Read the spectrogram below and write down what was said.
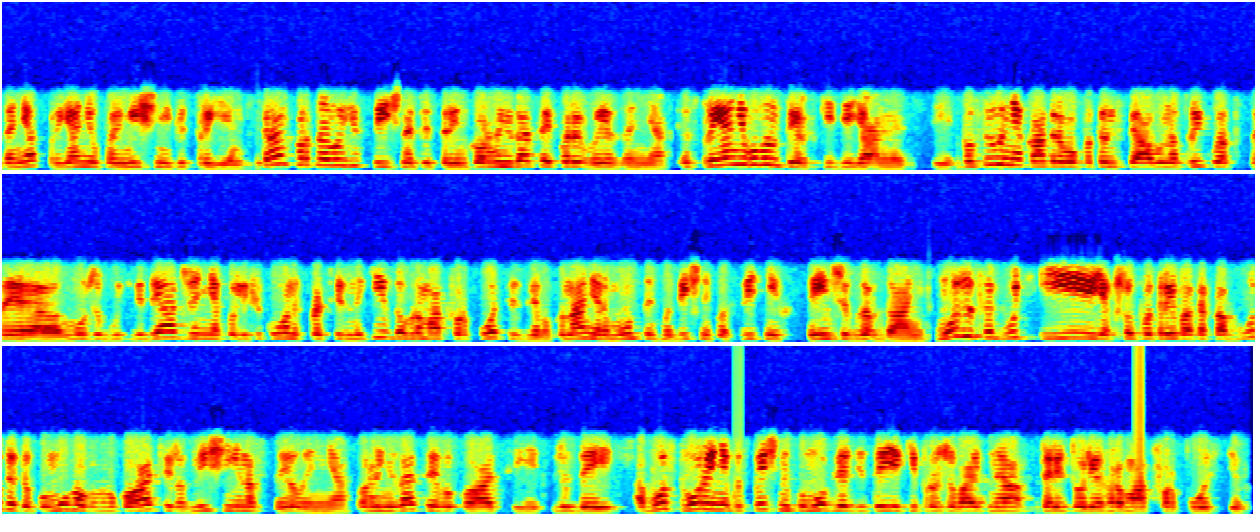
надання сприяння у переміщенні підприємств, транспортна логістична підтримка, організація перевезення, сприяння волонтерській діяльності, посилення кадрового потенціалу. Наприклад, це може бути відрядження кваліфікованих працівників до громад форпостів для виконання ремонтних, медичних, освітніх та інших завдань. Може це бути і якщо потреба така буде, допомога в евакуації, розміщенні населення, організація евакуації людей або створення безпечних умов для дітей, які проживають на території громад форпостів,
